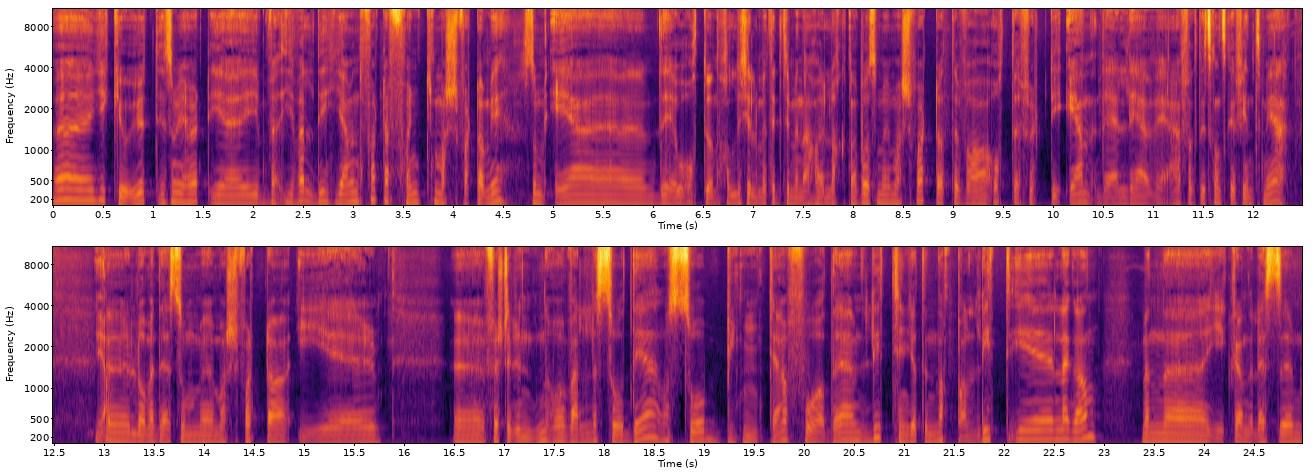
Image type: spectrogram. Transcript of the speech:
jeg gikk jo ut, som vi har hørt, i, i, i veldig jevn fart. Jeg fant marsjfarta mi, som er Det er jo 8,5 km i timen jeg har lagt meg på som en marsjfart. At det var 8,41, det lever jeg faktisk ganske fint med. Ja. Eh, lå med det som eh, marsjfart da i uh, første runden, og vel så det. Og så begynte jeg å få det litt, kjente at det nappa litt i leggene. Men uh, gikk fremdeles uh,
